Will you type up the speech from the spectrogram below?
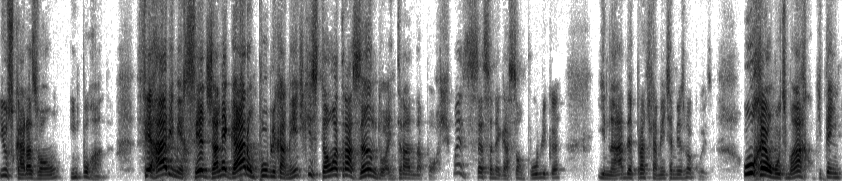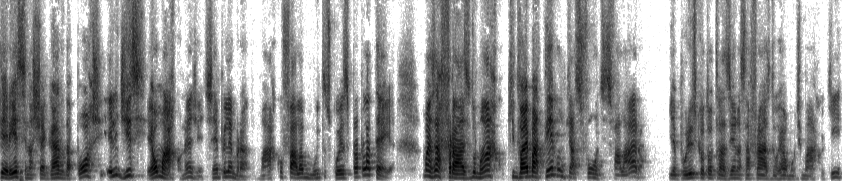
E os caras vão empurrando. Ferrari e Mercedes já negaram publicamente que estão atrasando a entrada da Porsche. Mas essa negação pública e nada é praticamente a mesma coisa. O Helmut Marko, que tem interesse na chegada da Porsche, ele disse, é o Marco, né, gente? Sempre lembrando, Marco fala muitas coisas para a plateia. Mas a frase do Marco, que vai bater com o que as fontes falaram, e é por isso que eu estou trazendo essa frase do Helmut Marko aqui,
